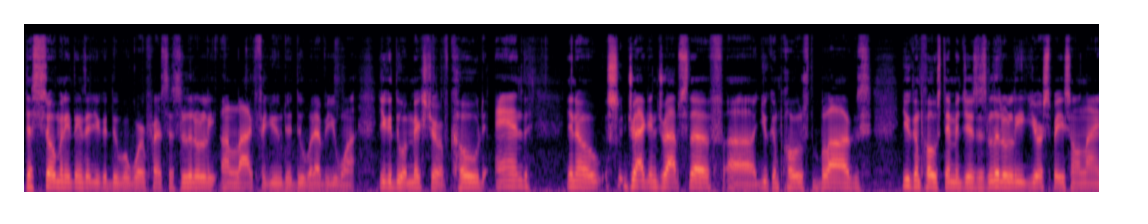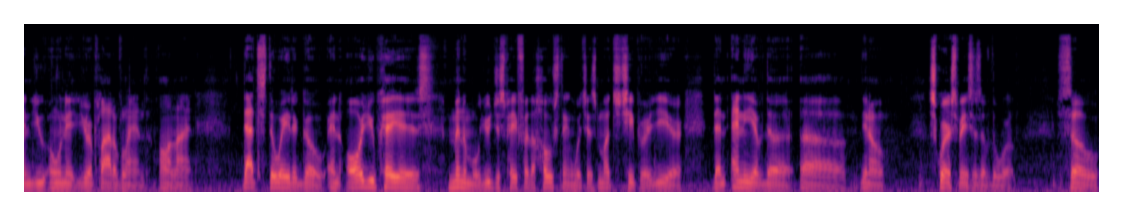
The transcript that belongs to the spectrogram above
There's so many things that you could do with WordPress. It's literally unlocked for you to do whatever you want. You could do a mixture of code and you know drag and drop stuff. Uh, you can post blogs. You can post images. It's literally your space online. You own it. Your plot of land online that's the way to go. And all you pay is minimal. You just pay for the hosting, which is much cheaper a year than any of the uh, you know Squarespaces of the world. So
